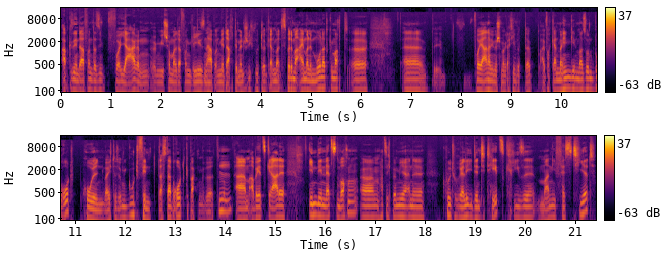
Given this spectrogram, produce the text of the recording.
abgesehen davon, dass ich vor Jahren irgendwie schon mal davon gelesen habe und mir dachte, Mensch, ich würde da gerne mal, das wird immer einmal im Monat gemacht. Äh, äh, vor Jahren habe ich mir schon mal gedacht, ich würde da einfach gerne mal hingehen, mal so ein Brot holen, weil ich das irgendwie gut finde, dass da Brot gebacken wird. Mhm. Ähm, aber jetzt gerade in den letzten Wochen ähm, hat sich bei mir eine kulturelle Identitätskrise manifestiert,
